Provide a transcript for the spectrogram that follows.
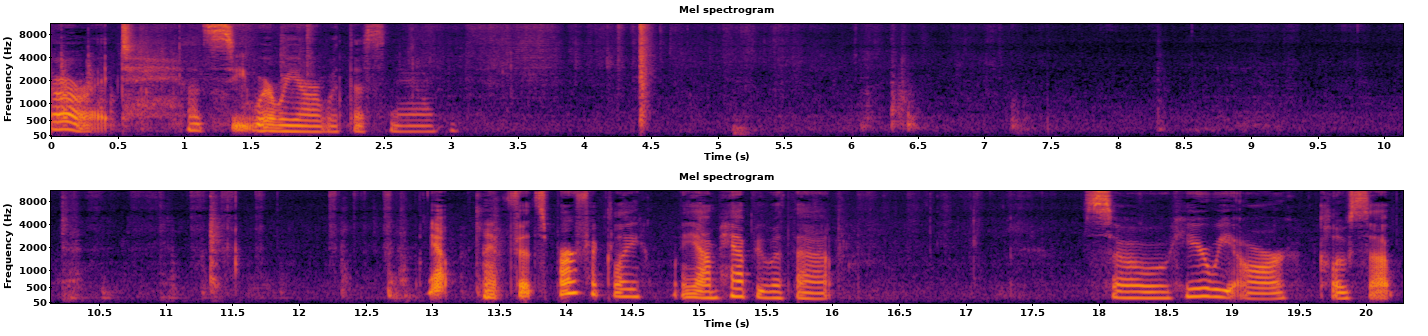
All right. Let's see where we are with this now. Yep, it fits perfectly. Yeah, I'm happy with that. So here we are, close up.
